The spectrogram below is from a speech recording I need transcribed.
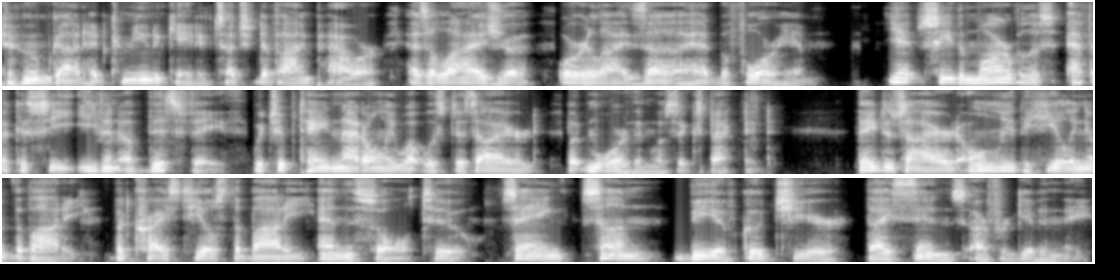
to whom God had communicated such divine power as Elijah or Elisha had before him. Yet see the marvelous efficacy even of this faith, which obtained not only what was desired, but more than was expected. They desired only the healing of the body, but Christ heals the body and the soul too, saying, Son, be of good cheer, thy sins are forgiven thee.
